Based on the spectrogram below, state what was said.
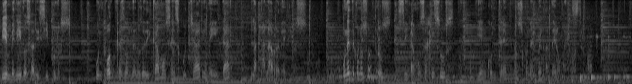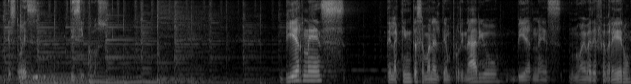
Bienvenidos a Discípulos, un podcast donde nos dedicamos a escuchar y a meditar la palabra de Dios. Únete con nosotros, sigamos a Jesús y encontrémonos con el verdadero Maestro. Esto es Discípulos. Viernes de la quinta semana del tiempo ordinario, viernes 9 de febrero.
